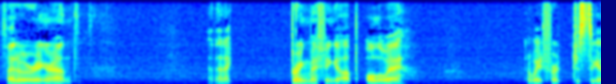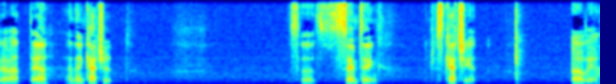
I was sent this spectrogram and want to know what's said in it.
If I do a ring around, and then I bring my finger up all the way, and wait for it just to get about there, and then catch it. So it's the same thing, just catching it earlier.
